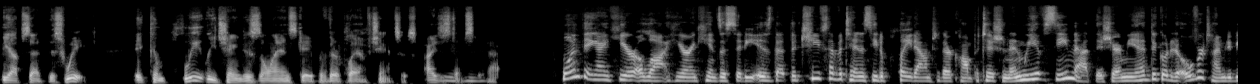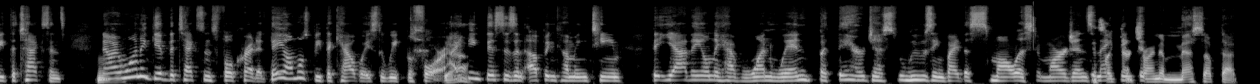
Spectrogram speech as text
the upset this week, it completely changes the landscape of their playoff chances. I just mm-hmm. don't see mm-hmm. that. One thing I hear a lot here in Kansas City is that the Chiefs have a tendency to play down to their competition. And we have seen that this year. I mean, you had to go to overtime to beat the Texans. Mm-hmm. Now, I mm-hmm. want to give the Texans full credit. They almost beat the Cowboys the week before. Yeah. I think this is an up and coming team that, yeah, they only have one win, but they are just losing by the smallest of margins. It's and like I think they're trying to mess up that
